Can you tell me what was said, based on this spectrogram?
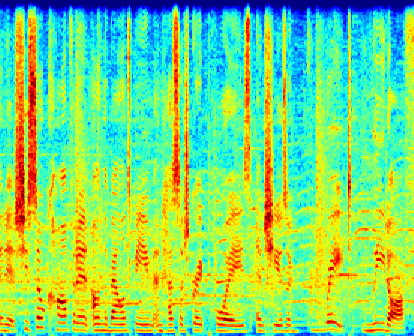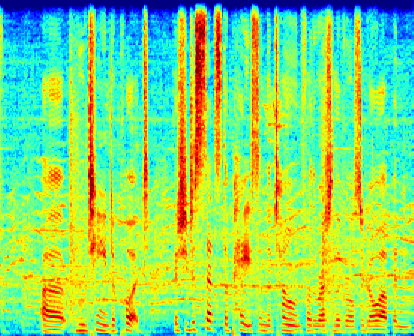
It is. She's so confident on the balance beam and has such great poise, and she is a great lead-off uh, routine to put. And she just sets the pace and the tone for the rest of the girls to go up and,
